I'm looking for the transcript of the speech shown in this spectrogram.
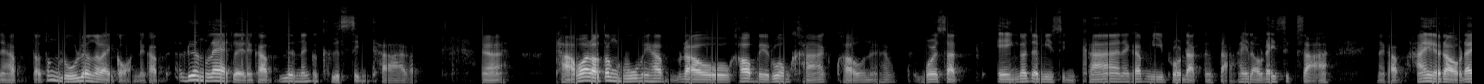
นะครับ เราต้องรู้เรื่องอะไรก่อนนะครับ เรื่องแรกเลยนะครับ เรื่องนั้นก็คือสินค้าครับนะ ถามว่าเราต้องรู้ไหมครับ เราเข้าไปร่วมค้ากับเขานะครับ บริษัทเองก็จะมีสินค้านะครับ มี Product ต่างๆ ให้เราได้ศึกษานะครับ ให้เราได้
